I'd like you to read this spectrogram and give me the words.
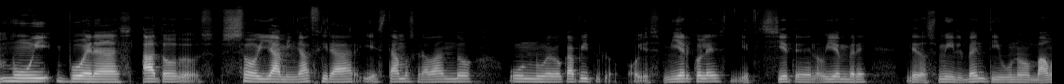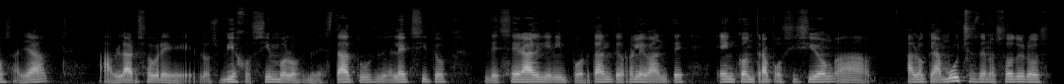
Muy buenas a todos, soy Amin Azirar y estamos grabando un nuevo capítulo. Hoy es miércoles 17 de noviembre de 2021. Vamos allá a hablar sobre los viejos símbolos del estatus, del éxito, de ser alguien importante o relevante en contraposición a, a lo que a muchos de nosotros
